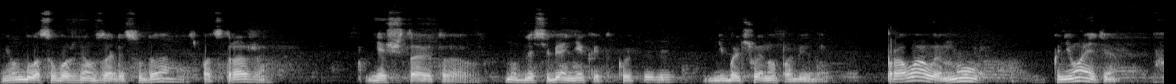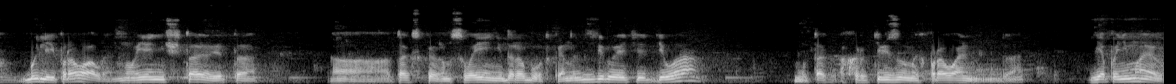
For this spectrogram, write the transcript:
И он был освобожден в зале суда из-под стражи. Я считаю это ну, для себя некой такой небольшой, но победой. Провалы, ну, понимаете, были и провалы, но я не считаю это так скажем, своей недоработкой. Анализируя эти дела, ну, так охарактеризуем их провальными, да, я понимаю,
